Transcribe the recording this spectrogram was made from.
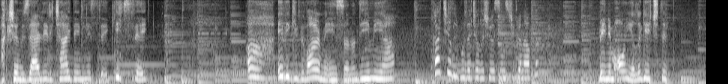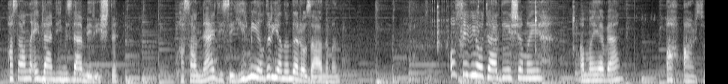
Akşam üzerleri çay demlesek, içsek. Ah evi gibi var mı insanın değil mi ya? Kaç yıldır burada çalışıyorsunuz Şükran abla? Benim on yılı geçti. Hasan'la evlendiğimizden beri işte. Hasan neredeyse 20 yıldır yanında Roza Hanım'ın. O seviyor otelde yaşamayı. Ama ya ben? Ah Arzu,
